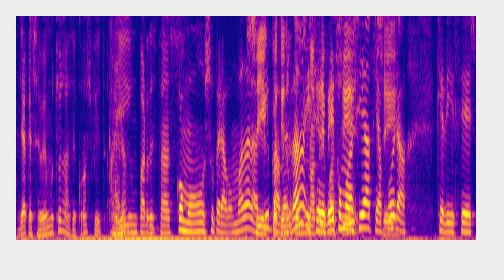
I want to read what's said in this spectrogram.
Ya que se ve mucho en las de CrossFit. Claro. Hay un par de estas... Como súper abombada la Sí, tripa, ¿verdad? Y se tripa ve como así, así hacia sí. afuera. Que dices,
